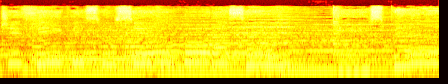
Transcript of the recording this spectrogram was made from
Fortifique-se o seu coração espera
